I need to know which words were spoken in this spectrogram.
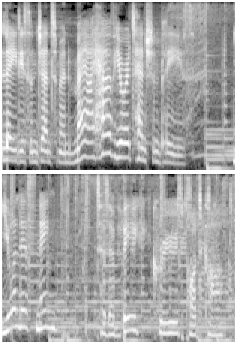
Ladies and gentlemen, may I have your attention, please? You are listening to the Big Cruise Podcast.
